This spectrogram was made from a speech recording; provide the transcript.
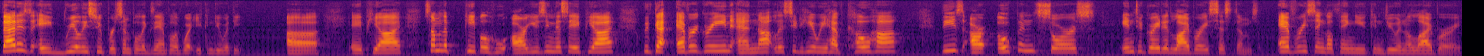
that is a really super simple example of what you can do with the uh, API. Some of the people who are using this API, we've got Evergreen and not listed here, we have Koha. These are open source integrated library systems. Every single thing you can do in a library.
